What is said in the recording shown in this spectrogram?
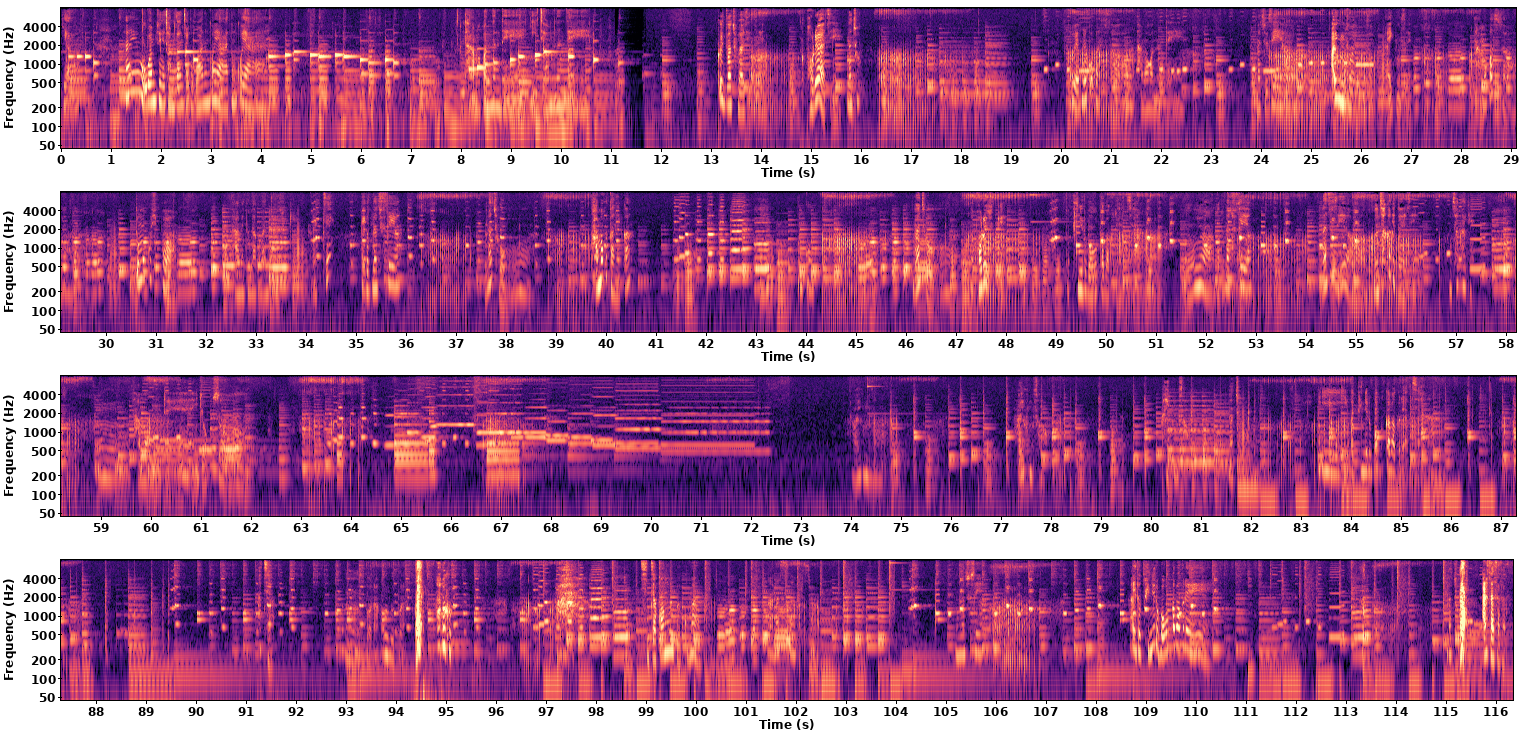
귀여워. 아유 오밤중에 잠도 안 자고 뭐 하는 거야 똥꼬야. 이제 없는데. 그래 누나 줘야지 이제. 버려야지. 나 줘. 아, 왜 물고 갔어? 다 먹었는데. 나 주세요. 아이고 무서워, 무서워. 아이고 무서워. 다 먹었어. 또 먹고 싶어. 다음에 누나가 만들어줄게. 알았지? 이거 누나 주세요. 누나 줘. 다 먹었다니까? 응, 똥꼬. 누나 줘. 나 버려줄게. 너 비닐로 먹을까봐 그래야지. 오야, 나 누나 주세요. 누나 주세요. 눈 착하게 떠야지. 눈 착하게. 음, 다 먹었는데 이제 없어. 아이고 무서워. 아이고 무서워. 아이고 무서워. 나 줘. 이, 너 비닐로 먹을까봐 그래, 아치야. 하치야. 응, 이뻐라. 어이구, 이뻐라. 아이고. 아, 진짜 꽉 물고 있구만. 알았어, 알았어. 누나 주세요. 아이, 너 비닐로 먹을까봐 그래. 나 줘. 알았어, 알았어, 알았어.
